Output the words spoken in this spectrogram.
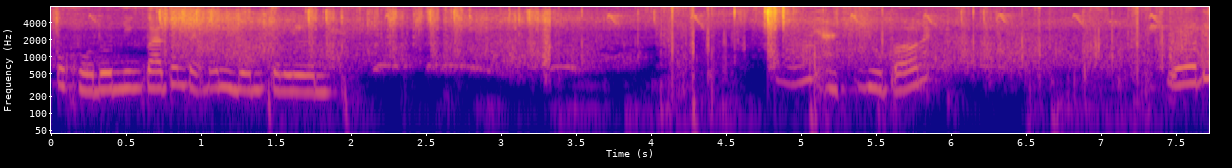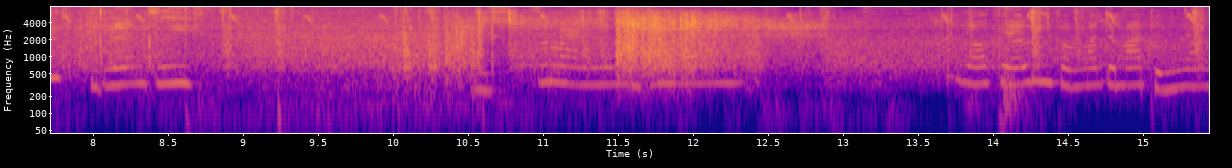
โอ้โห โดนยิงตายตั้งแต่ด้านบนเจริญนี่อาจอยู่เปล่าเนี่ยโอ้ดิปิดแรงสิปิดแรงแล้วแคลรี่ฝั่งมันจะมาถึงยัง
